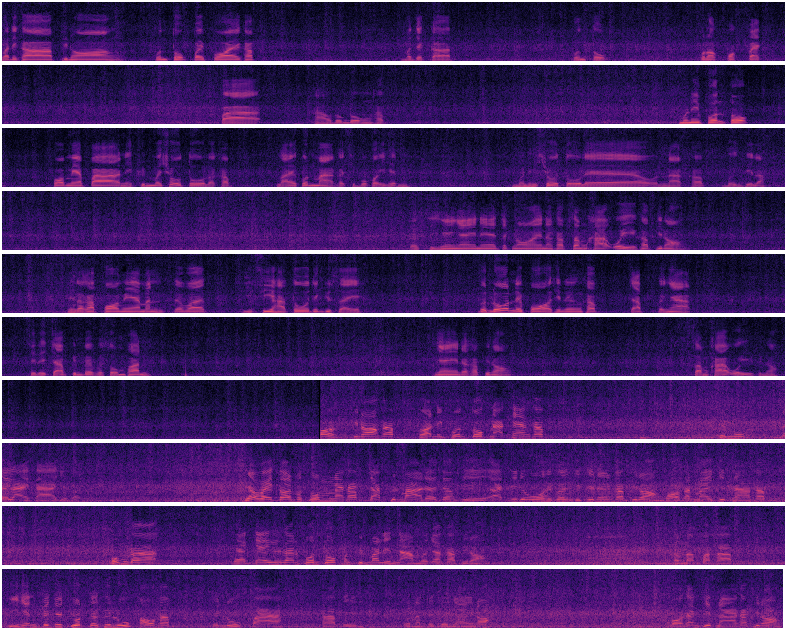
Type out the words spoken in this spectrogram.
วัสดีครับ พี่น้องฝนตกปล่อยๆครับบรรยากาศฝนตกปลอกปอกแปกป่าหาวดงๆครับมื่อนี้ฝนตกพ่อแม่ป้านี่ขึ้นมาโชว์โตแล้วครับ หลายคนมากก็สิบ่ค่อยเห็นมื่อนี้โชว์โตแล้วนะครับ เบิ่งทีละ กัสีใหญ่ๆแน่จักหน่อยนะครับซ้ำขาอ้อยครับพี่น้อง นี่แหละครับพ่อแม่มัน แต่ว่าอีกสี่หาโตวจักอยู่ใส่โดนๆในพ่อที่หนึงครับ จับก็ยากสิได้จับขึ้นไปผสมพันธุ์ใหญ่นะครับพี่น้องซ้ำขาอ้อยพี่น้องพี่น้องครับ ตอนนี้ฝนตกหนักแห้งครับเป็นมุกได้ไล่ตาอยู่บ้าน เดี๋ยวไว้ตอนผสมนะครับ จับขึ้นมาเดี๋ยวจังสีอัดวิดีโอให้เบิ่งอีกทีนึงครับพี่น้องพอกันไม่คิดหนาครับ ผมก็แปลกใจคือการฝนตกมันขึ้นมาเล่นน้ำเลยจ้ะครับพี่น้องอ่าสำหรับปลาครับที่เห็นเป็นจุดๆก็คือลูกเขาครับ เป็นลูกปลาครับเองตัวนั้นเป็นตัวใหญ่เนาะพอกันคลิปหนาครับพี่น้อง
